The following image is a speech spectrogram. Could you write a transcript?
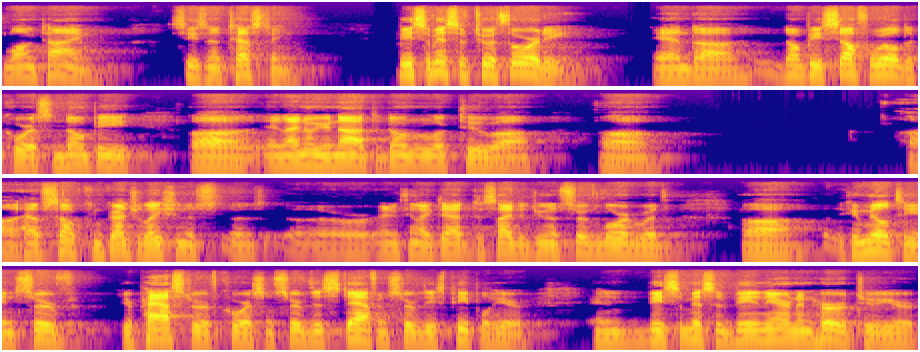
a long time, season of testing. Be submissive to authority, and uh, don't be self willed, of course, and don't be, uh, and I know you're not, don't look to uh, uh, uh have self congratulation or anything like that. Decide that you're going to serve the Lord with uh, humility and serve your pastor, of course, and serve this staff and serve these people here. And be submissive, be an Aaron and Hur to your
